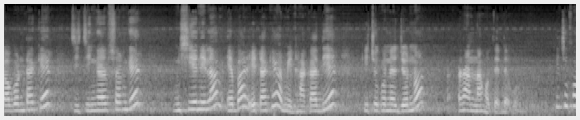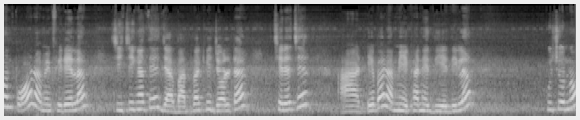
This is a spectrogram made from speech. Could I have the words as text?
লবণটাকে চিচিঙ্গার সঙ্গে মিশিয়ে নিলাম। এবার এটাকে আমি ঢাকা দিয়ে কিছুক্ষণের জন্য রান্না হতে দেব। কিছুক্ষণ পর আমি ফিরে এলাম চিচিঙ্গাতে, যা বাদবাকি জলটা ছেড়েছে। আর এবার আমি এখানে দিয়ে দিলাম কুচনো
